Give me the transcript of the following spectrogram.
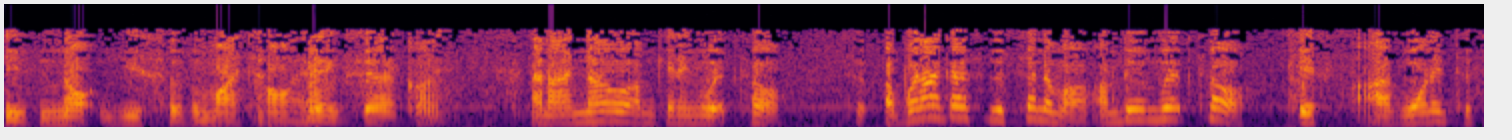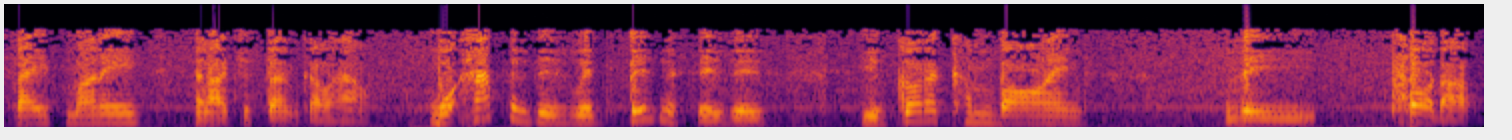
is not useful for my time. Exactly. And I know I'm getting ripped off. When I go to the cinema, I'm being ripped off. If I've wanted to save money, then I just don't go out. What happens is with businesses is you've got to combine the product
